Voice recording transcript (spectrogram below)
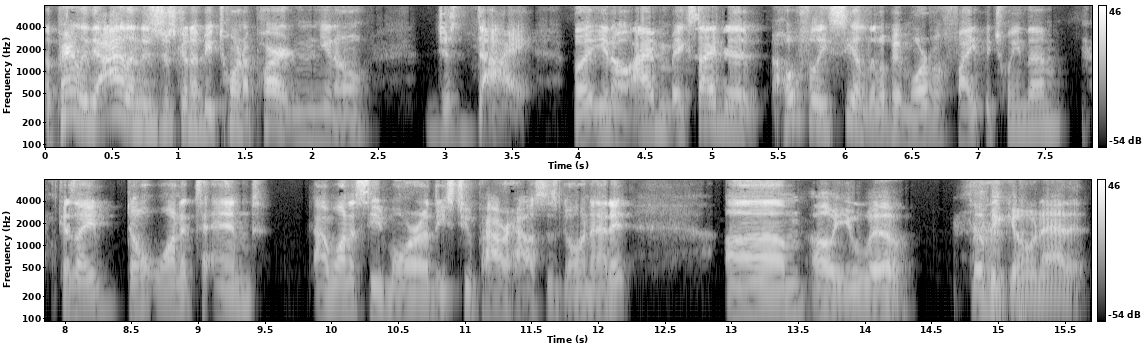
apparently the island is just going to be torn apart and you know just die. But you know, I'm excited to hopefully see a little bit more of a fight between them because I don't want it to end. I want to see more of these two powerhouses going at it. Um, Oh, you will. They'll be going at it.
